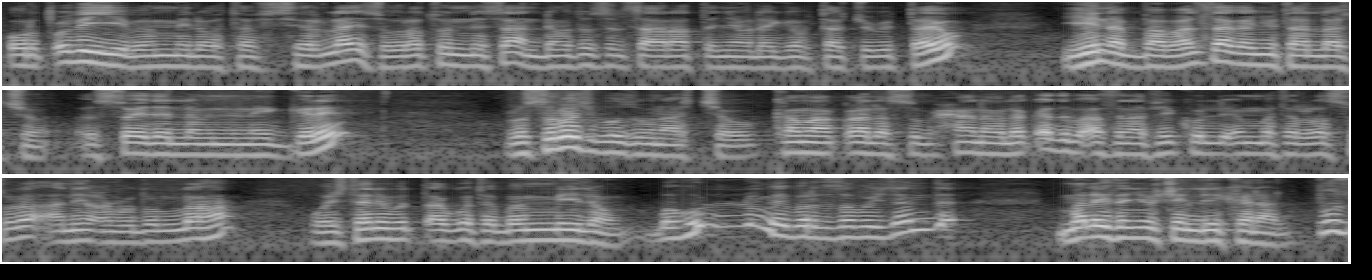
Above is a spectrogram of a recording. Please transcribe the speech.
ቁርጡብይ በሚለው ተፍሲር ላይ ሱረቱ ኒሳ 164ኛው ላይ ገብታችሁ ብታዩ ይህን አባባል ታገኙታላቸው እሱ አይደለም ንግግሬ ብዙ ናቸው። ከማ ቃለ ስብሓናሁ ለቀድ በአስና ፊ ኩል እመትን ረሱላ አን ዕቡዱ ላህ ወጅተኒቡ ጣጎተ በሚለው በሁሉም የህብረተሰቦች ዘንድ መልእክተኞችን ልከናል ብዙ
